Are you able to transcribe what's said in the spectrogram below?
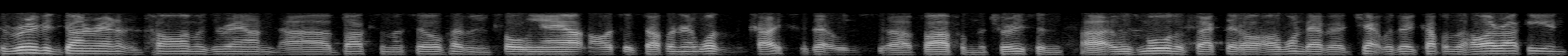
the rumours going around at the time was around uh, Bucks and myself having falling out and all that sort of stuff, and it wasn't the case. That was uh, far from the truth. And uh, it was more the fact that I, I wanted to have a chat with a couple of the hierarchy, and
